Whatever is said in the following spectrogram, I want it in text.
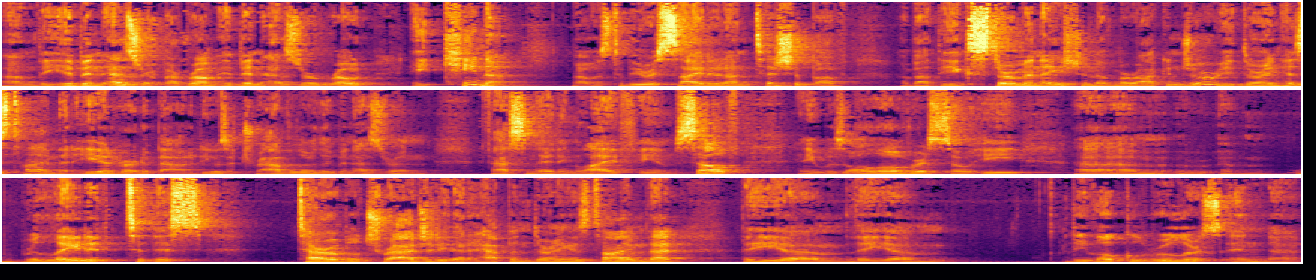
um, the Ibn Ezra, Avram Ibn Ezra, wrote a kina that was to be recited on Tisha B'Av about the extermination of Moroccan Jewry during his time, that he had heard about it. He was a traveler, the Ibn Ezra, and fascinating life, he himself, and he was all over, so he um, um, related to this terrible tragedy that happened during his time that the, um, the, um, the local rulers in uh,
